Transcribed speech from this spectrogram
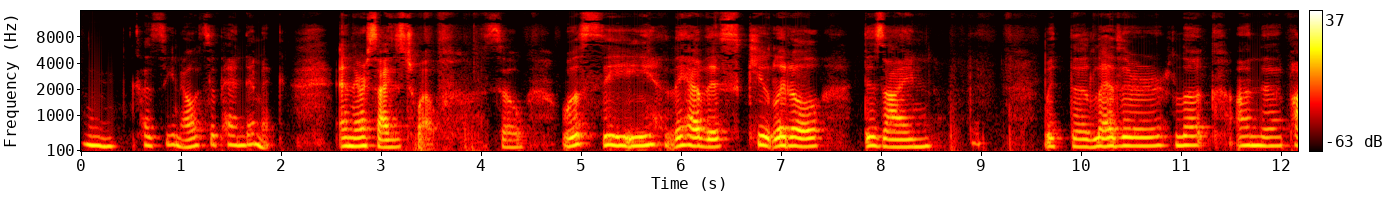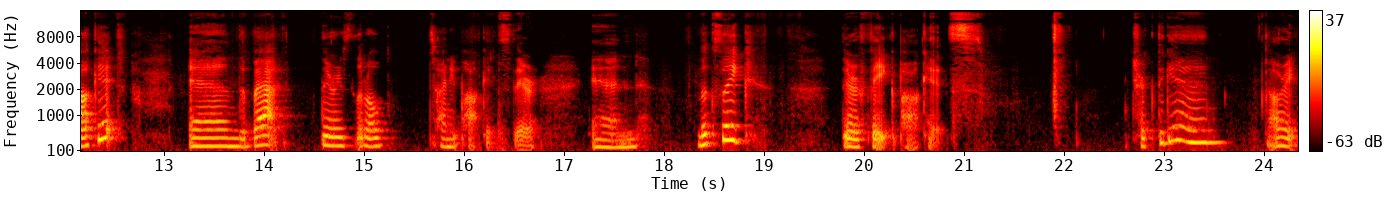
because, hmm, you know, it's a pandemic. And they're size 12. So we'll see. They have this cute little design with the leather look on the pocket. And the back, there's little tiny pockets there. And looks like they're fake pockets. Tricked again. All right,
